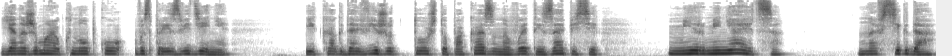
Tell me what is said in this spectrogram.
Я нажимаю кнопку воспроизведения. И когда вижу то, что показано в этой записи, мир меняется. Навсегда.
